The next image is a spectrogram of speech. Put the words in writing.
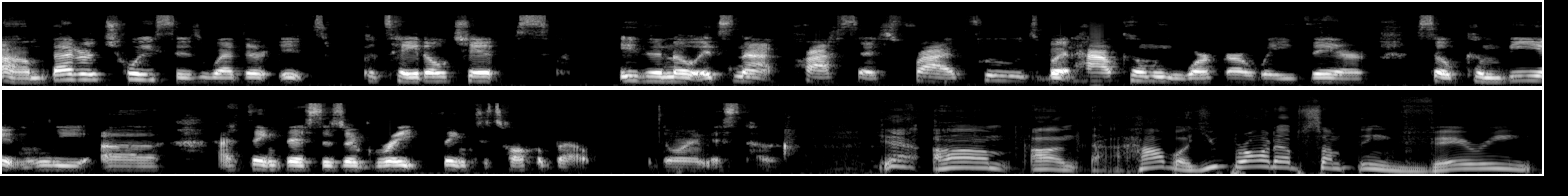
um, better choices, whether it's potato chips, even though it's not processed fried foods, but how can we work our way there? So conveniently, uh, I think this is a great thing to talk about during this time. Yeah. Um. Um. Hawa, you brought up something very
